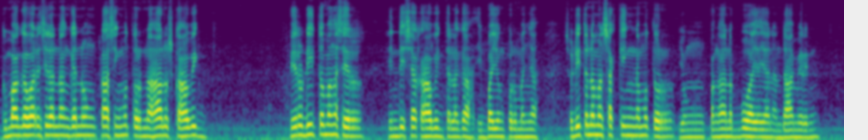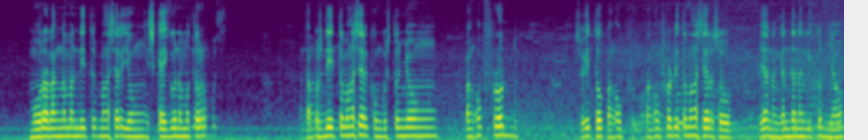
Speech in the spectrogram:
gumagawa rin sila ng ganong klaseng motor na halos kahawig. Pero dito mga sir, hindi siya kahawig talaga. Iba yung forma niya. So dito naman sa King na motor, yung panghanap buhay, ayan, ang dami rin. Mura lang naman dito mga sir, yung Skygo na motor. Tapos dito mga sir, kung gusto nyong pang off-road, so ito, pang, off, pang off-road ito mga sir. So, ayan, ang ganda ng likod niya. Oh.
